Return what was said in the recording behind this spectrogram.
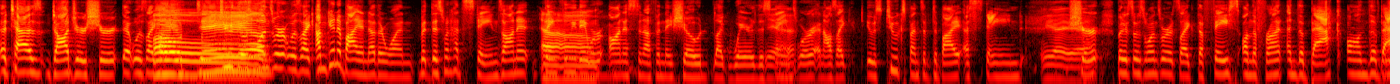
a Taz Dodgers shirt that was like Oh, dude those ones where it was like I'm gonna buy another one, but this one had stains on it. Thankfully they Oh. were honest enough and they showed like where the Yeah. stains were, and I was like it was too expensive to buy a stained Yeah, yeah. shirt, but it's those ones where it's like the face on the front and the back on the back.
